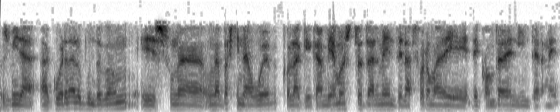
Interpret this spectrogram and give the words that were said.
Pues mira, acuérdalo.com es una, una, página web con la que cambiamos totalmente la forma de, comprar en Internet.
